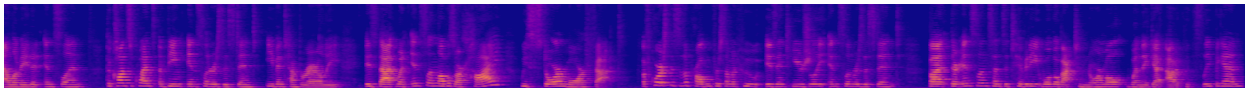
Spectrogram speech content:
elevated insulin. The consequence of being insulin resistant, even temporarily, is that when insulin levels are high, we store more fat. Of course, this is a problem for someone who isn't usually insulin resistant but their insulin sensitivity will go back to normal when they get adequate sleep again.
